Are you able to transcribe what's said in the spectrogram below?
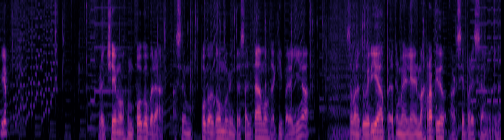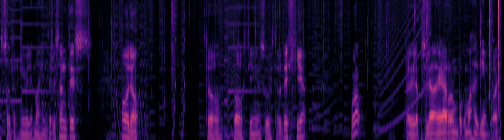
Yep. Aprovechemos un poco para hacer un poco de combo mientras saltamos de aquí para allá. Ah, hacemos la tubería para terminar el nivel más rápido. A ver si aparecen los otros niveles más interesantes. O no. Todos, todos tienen su estrategia. Perdí la posibilidad de agarrar un poco más de tiempo ahí.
